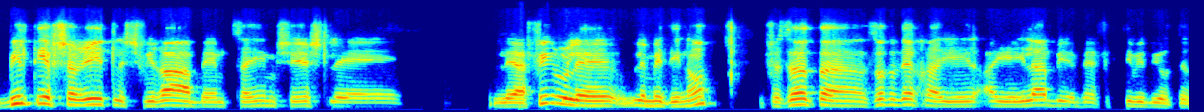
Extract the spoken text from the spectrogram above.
בלתי אפשרית לשבירה באמצעים שיש ל... אפילו למדינות, וזאת הדרך היעילה והאפקטיבית ביותר.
